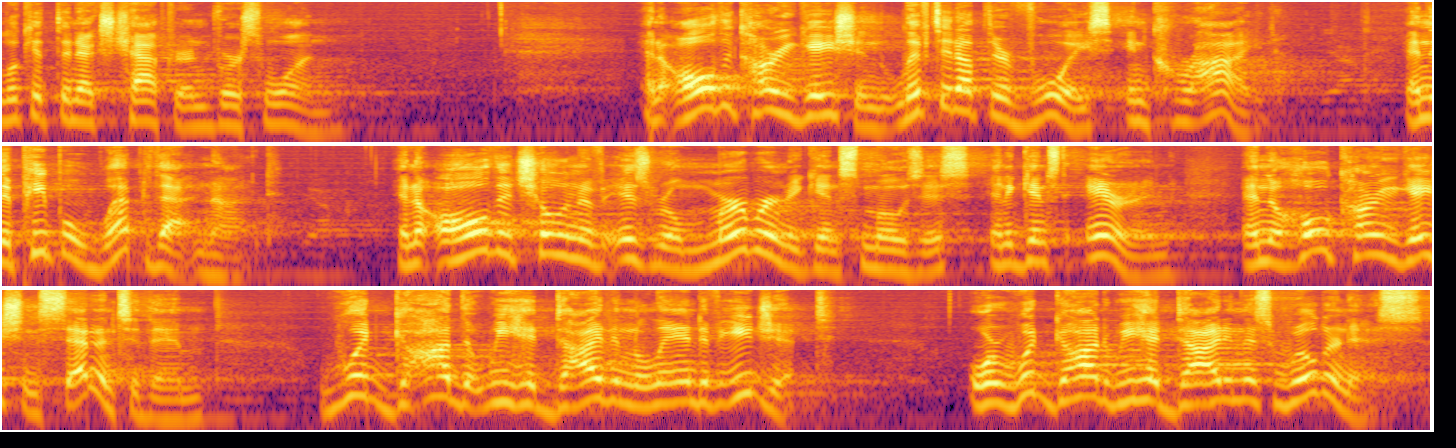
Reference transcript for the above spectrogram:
look at the next chapter in verse 1. And all the congregation lifted up their voice and cried. And the people wept that night. And all the children of Israel murmured against Moses and against Aaron. And the whole congregation said unto them, Would God that we had died in the land of Egypt or would God we had died in this wilderness?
